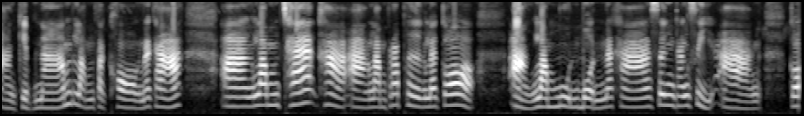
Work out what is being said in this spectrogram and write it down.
อ่างเก็บน้ำลำตะคองนะคะ อ่างลำแชะค่ะ อ่างลำพระเพิงแล้วก็ อ่างลำมูลบนนะคะ ซึ่งทั้ง 4 อ่าง ก็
